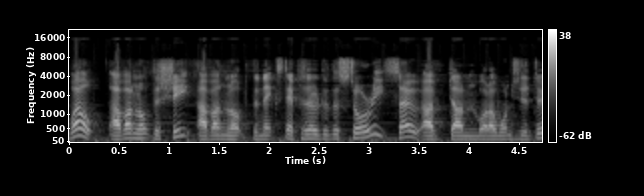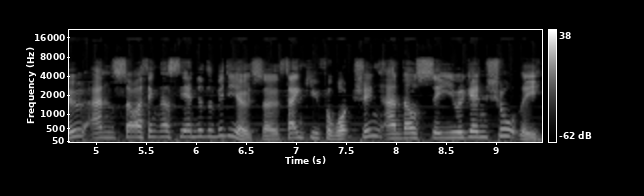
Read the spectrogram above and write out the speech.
well, I've unlocked the sheet, I've unlocked the next episode of the story, so I've done what I wanted to do, and so I think that's the end of the video. So thank you for watching, and I'll see you again shortly.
